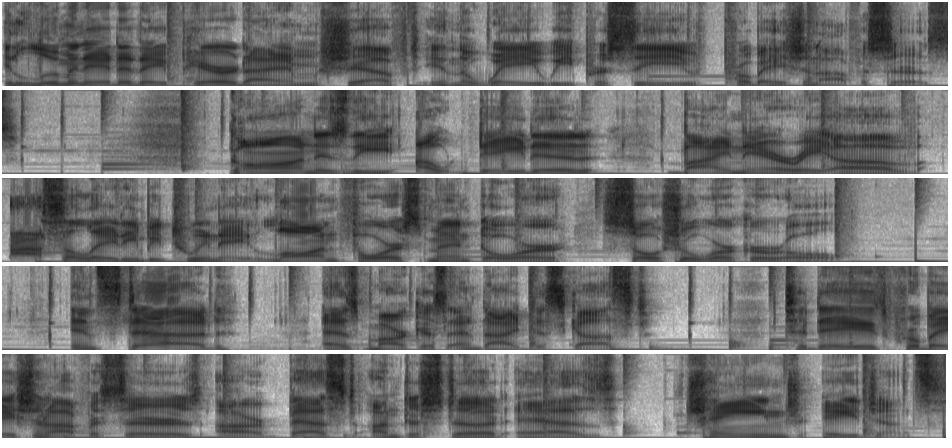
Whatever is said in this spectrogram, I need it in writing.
illuminated a paradigm shift in the way we perceive probation officers. Gone is the outdated binary of oscillating between a law enforcement or social worker role. Instead, as Marcus and I discussed, today's probation officers are best understood as change agents.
